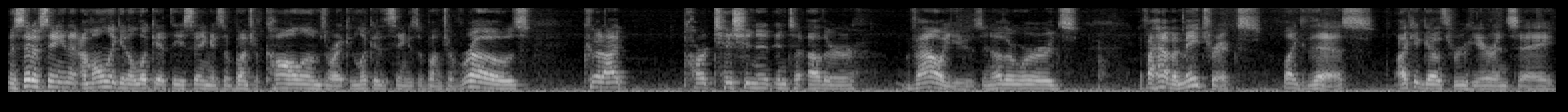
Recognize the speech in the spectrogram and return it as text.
Instead of saying that I'm only going to look at these things as a bunch of columns or I can look at this thing as a bunch of rows, could I partition it into other values? In other words, if I have a matrix like this, I could go through here and say,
